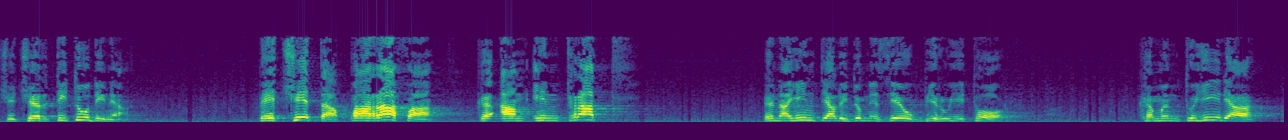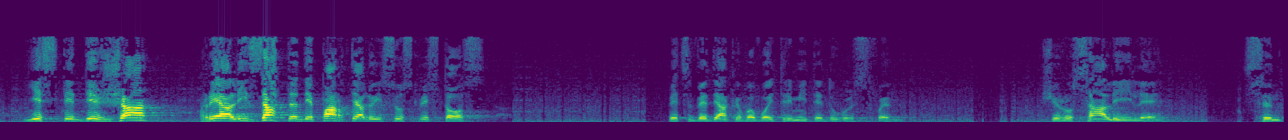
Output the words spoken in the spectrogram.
Și certitudinea, peceta, parafa, că am intrat înaintea lui Dumnezeu biruitor, că mântuirea este deja realizată de partea lui Isus Hristos, veți vedea că vă voi trimite Duhul Sfânt. și rusaliile sunt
